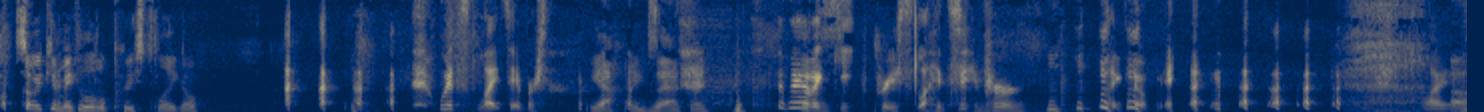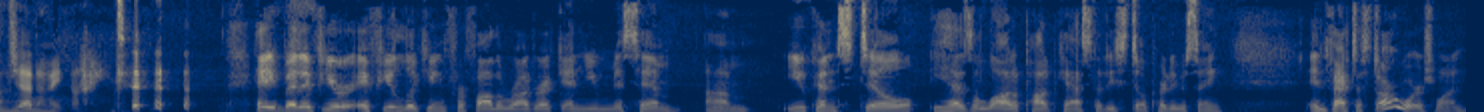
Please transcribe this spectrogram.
out. So we can make a little priest lego. With lightsabers. Yeah exactly. We have a geek priest lightsaber lego man. Uh-huh. jedi knight hey but if you're if you're looking for father roderick and you miss him um you can still he has a lot of podcasts that he's still producing. In fact a star wars one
